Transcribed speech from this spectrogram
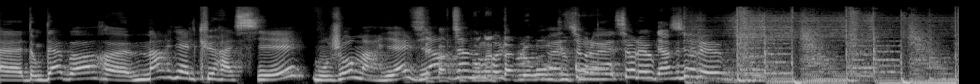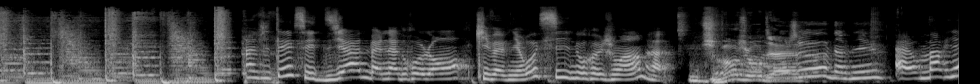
Euh, donc d'abord, euh, Marielle Curassier. Bonjour Marielle. C'est Viens, parti viens pour nous notre table ronde, du sur coup. le, sur le, Bienvenue. Invité, c'est Diane Balnade-Roland qui va venir aussi nous rejoindre. Bonjour Diane. Bonjour, bienvenue. Alors Marielle,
